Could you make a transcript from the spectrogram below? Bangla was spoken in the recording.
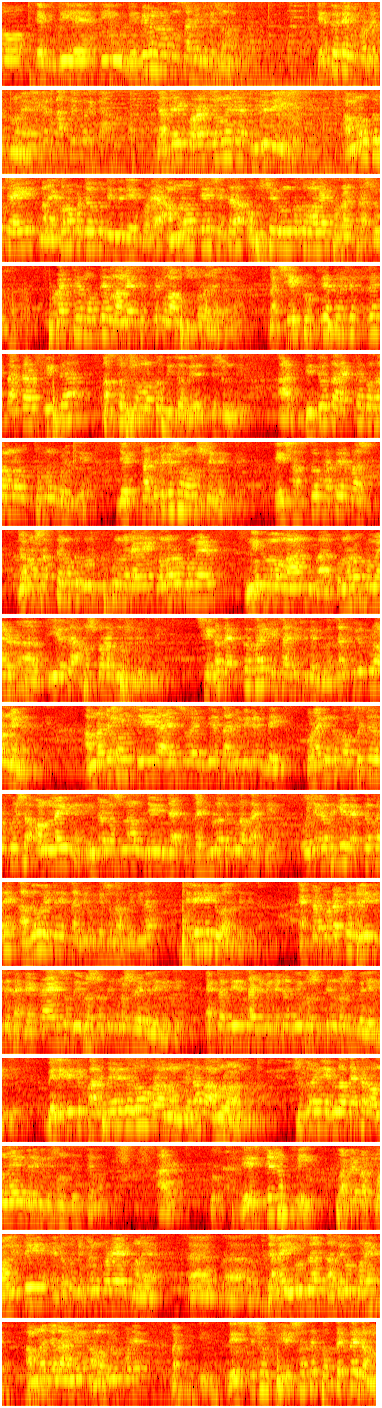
আইএসও এফডিএ মানে আমরাও তো চাই মানে এখনও পর্যন্ত করে, আমরাও চাই সেটা অবশ্যই গুণগত মানের প্রোডাক্ট আসুক। প্রোডাক্টের মধ্যে মানের ক্ষেত্রে কোনো আপোষ করা যাবে না। বাট সেই প্রক্রিয়াটার ক্ষেত্রে টাকার ফিটা বাস্তবসম্মত হইতে হবে রেজিস্ট্রেশন ফি আর দ্বিতীয়ত আরেকটা কথা আমরা উত্থাপন করেছি, যে সার্টিফিকেশন অবশ্যই দেখবে। এই স্বাস্থ্য খাতের বা জনস্বাস্থ্যের মতো গুরুত্বপূর্ণ জায়গায় কোনো রকমের নিম্নমান বা কোনো রকমের ইয়েতে আপোষ করার কোনো সুযোগ নেই। সেটা দেখতে হয় এই সার্টিফিকেটগুলো সার্টিফিকেটগুলো অনলাইনে থাকে। আমরা যখন সিএ আইএসও এফডিএ সার্টিফিকেট দেই, ওরা কিন্তু কম্পিউটারের উপর অনলাইনে ইন্টারন্যাশনাল যে সাইটগুলোতে গুলো থাকে, ওই জায়গা থেকেই দেখতে পারে, আদৌ এটা সার্টিফিকেশন আছে কিনা ভ্যালিডিটিও আছে কিনা। একটা প্রোডাক্টে ভ্যালিডিটি থাকে, একটা আইএসও দুই বছর, তিন বছরের ভ্যালিডিটি একটা সিএ সার্টিফিকেটে দুই বছর, তিন বছর ভ্যালিডিটি ভ্যালিডিটি পার হয়ে গেল ওরা মানবে না বা আমরা আনব না। সুতরাং এগুলো দেখার অনলাইন ভেরিফিকেশন সিস্টেম আছে। আর registration fee whatever quality এটা তো ডিপেন্ড করে মানে যারা ইউজার তাদের উপরে, আমরা যারা আনি আমাদের উপরে। বাট রেজিস্ট্রেশন ফি এর সাথে প্রত্যেকটাই দাম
